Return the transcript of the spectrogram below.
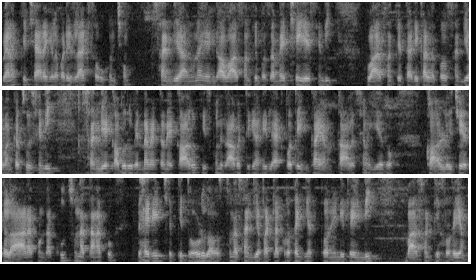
వెనక్కి చేరగిలబడి రిలాక్స్ అవ్వు కొంచెం. సంధ్య అనునయంగా వాసంతి భుజం మెచ్చేసింది వాసంతి తడి కళ్ళతో సంధ్య వంక చూసింది. సంధ్య కబురు విన్న వెంటనే కారు తీసుకుని రాబట్టి కానీ లేకపోతే ఇంకా ఎంత ఆలస్యం అయ్యేదో? కాళ్ళు చేతులు ఆడకుండా కూర్చున్న తనకు ధైర్యం చెప్పి తోడుగా వస్తున్న సంధ్య పట్ల కృతజ్ఞతతో నిండిపోయింది వాసంతి హృదయం.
